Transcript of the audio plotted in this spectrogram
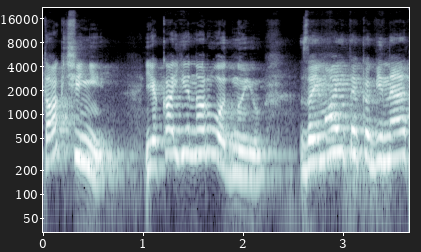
так чи ні? Яка є народною. Займаєте кабінет.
